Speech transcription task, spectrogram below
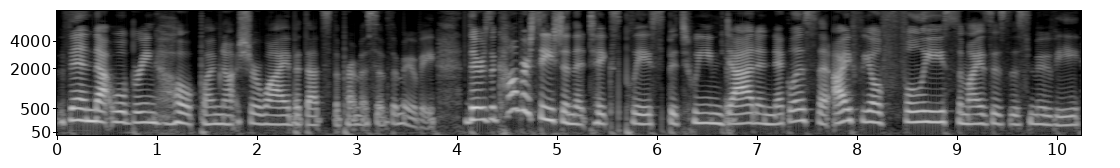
then that will bring hope. I'm not sure why, but that's the premise of the movie. There's a conversation that takes place between Dad and Nicholas that I feel fully surmises this movie.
